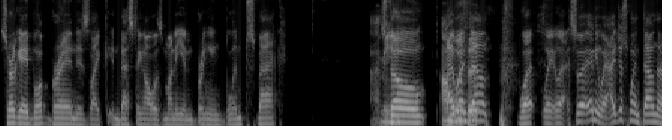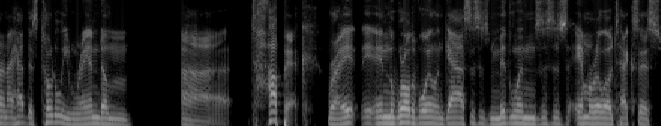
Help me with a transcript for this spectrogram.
Sergey Brin is like investing all his money in bringing blimps back. I mean, so I'm i went down. what? Wait, wait. So anyway, I just went down there and I had this totally random uh topic, right? In the world of oil and gas. This is Midlands. This is Amarillo, Texas.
